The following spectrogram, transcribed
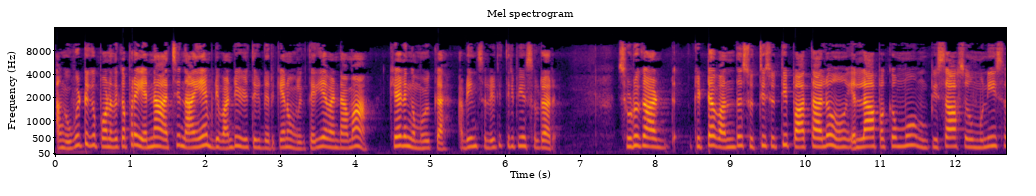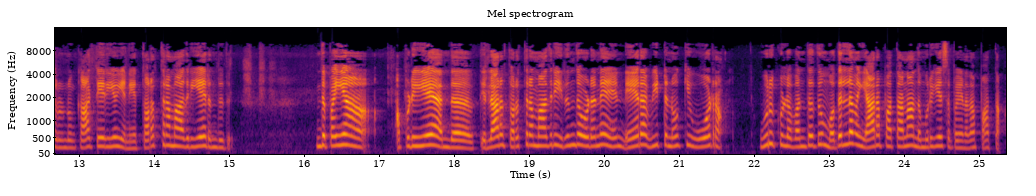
அங்கே வீட்டுக்கு போனதுக்கப்புறம் என்ன ஆச்சு? நான் ஏன் இப்படி வண்டி இழுத்துக்கிட்டு இருக்கேன்னு உங்களுக்கு தெரிய வேண்டாமா? கேளுங்க முழுக்க. அப்படின்னு சொல்லிட்டு திருப்பியும் சொல்கிறாரு சுடுகாடு கிட்ட வந்து சுற்றி சுற்றி பார்த்தாலும் எல்லா பக்கமும் பிசாசும் முனீஸ்வரனும் காட்டேரியும் என்னைய துரத்துற மாதிரியே இருந்தது. இந்த பையன் அப்படியே அந்த எல்லாரும் துரத்துற மாதிரி இருந்த உடனே நேராக வீட்டை நோக்கி ஓடுறான். ஊருக்குள்ளே வந்ததும் முதல்ல அவன் யாரை பார்த்தானா? அந்த முருகேச பையனை தான் பார்த்தான்.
